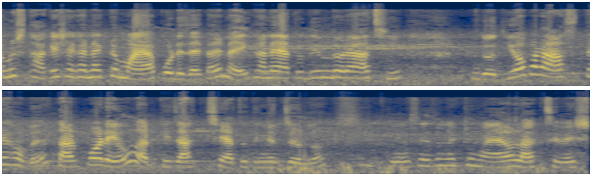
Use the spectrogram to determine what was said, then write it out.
মানুষ থাকে সেখানে একটা মায়া পড়ে যায়, তাই না? এখানে এতদিন ধরে আছি যদিও আবার আসতে হবে, তারপরেও আর কি যাচ্ছে এতদিনের জন্য। তো সেই জন্য একটু মায়াও লাগছে, বেশ।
